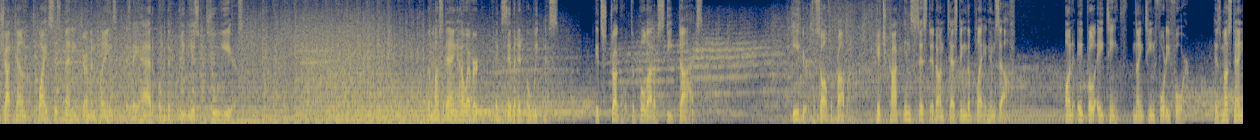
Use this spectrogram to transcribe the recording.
shot down twice as many German planes as they had over the previous two years. The Mustang, however, exhibited a weakness it struggled to pull out of steep dives. Eager to solve the problem, Hitchcock insisted on testing the plane himself. On April 18, 1944, his Mustang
